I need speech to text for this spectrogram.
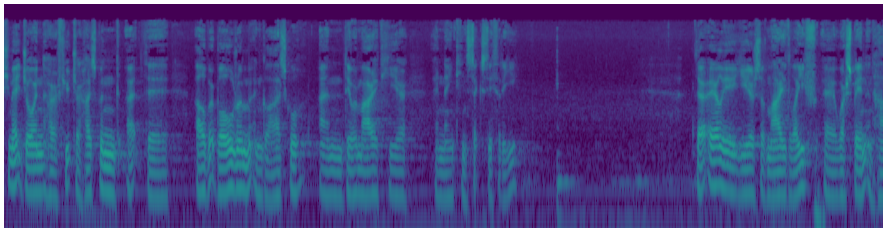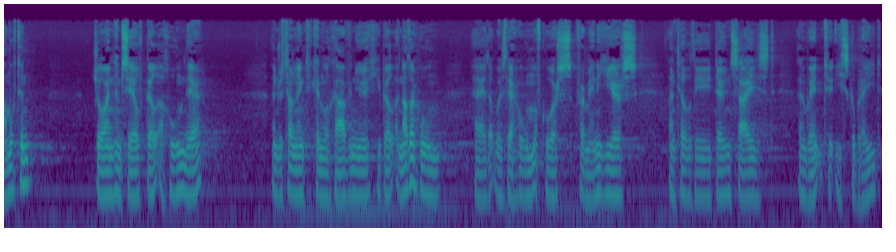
She met John, her future husband, at the Albert Ballroom in Glasgow, and they were married here in 1963. Their early years of married life uh, were spent in Hamilton. John himself built a home there, and returning to Kinloch Avenue, he built another home uh, that was their home, of course, for many years until they downsized and went to East Kilbride.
